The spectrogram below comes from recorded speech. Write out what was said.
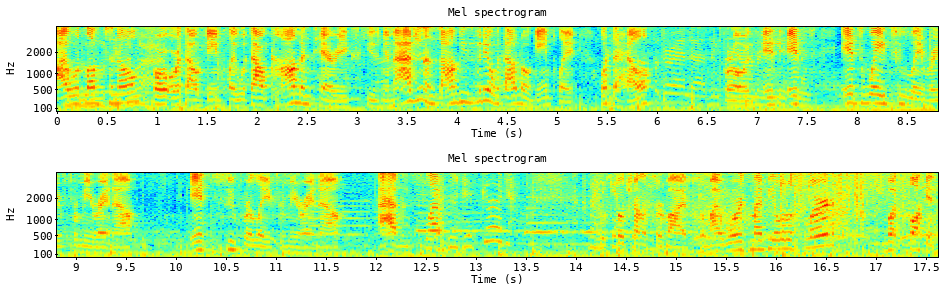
I would love to know, or, or without gameplay, without commentary, excuse me. Imagine a zombies video without no gameplay. What the hell? Bro, it's, it's, it's, it's way too late right for me right now. It's super late for me right now. I haven't slept. Doesn't taste good. I'm still trying to survive, so my words might be a little slurred, but fuck it.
